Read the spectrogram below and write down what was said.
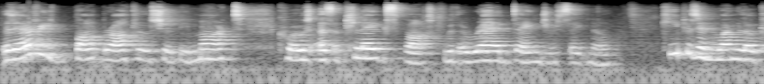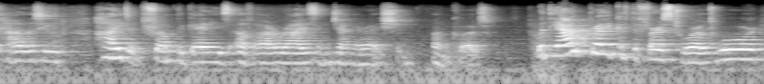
that every brothel should be marked, quote, as a plague spot with a red danger signal. Keep it in one locality, hide it from the gaze of our rising generation, unquote. With the outbreak of the First World War,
